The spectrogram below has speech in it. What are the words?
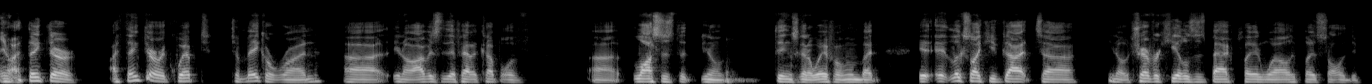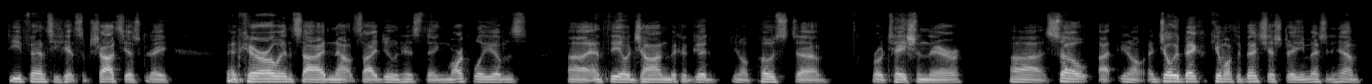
you know, I think they're, I think they're equipped to make a run. Uh, you know, obviously they've had a couple of uh, losses that you know things got away from them, but it, it looks like you've got uh, you know, Trevor Keels is back playing well. He plays solid defense. He hit some shots yesterday. Banchero inside and outside doing his thing. Mark Williams uh, and Theo John make a good, you know, post uh, rotation there. Uh, so, uh, you know, and Joey Baker came off the bench yesterday. You mentioned him.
